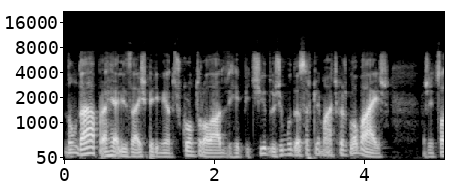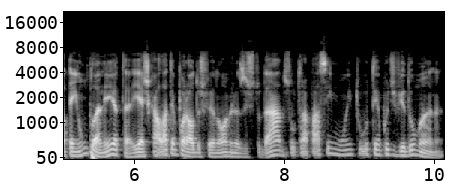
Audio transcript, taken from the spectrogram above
Não dá para realizar experimentos controlados e repetidos de mudanças climáticas globais. A gente só tem um planeta e a escala temporal dos fenômenos estudados ultrapassa em muito o tempo de vida humana.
